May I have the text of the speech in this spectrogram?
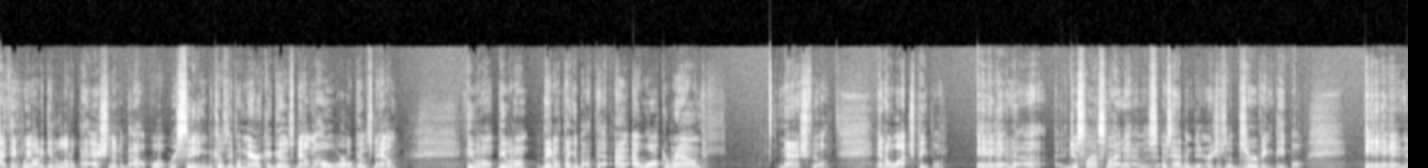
I think we ought to get a little passionate about what we're seeing because if America goes down, the whole world goes down. People don't. People don't. They don't think about that. I, I walk around Nashville, and I watch people. And uh, just last night, I was I was having dinner, just observing people, and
